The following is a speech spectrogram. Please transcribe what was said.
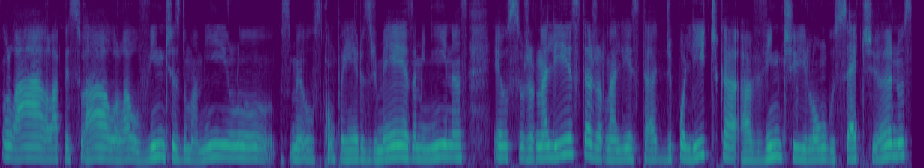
Olá, olá pessoal, olá ouvintes do Mamilo, os meus companheiros de mesa, meninas. Eu sou jornalista, jornalista de política há 20 longos 7 anos.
